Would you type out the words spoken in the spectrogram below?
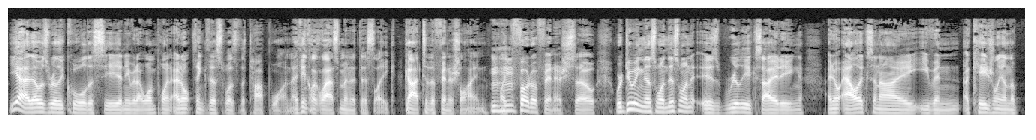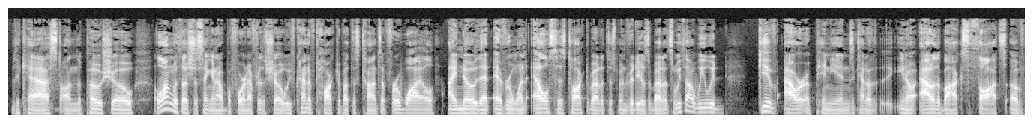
Yeah, that was really cool to see. And even at one point, I don't think this was the top one. I think like last minute, this like got to the finish line, like Mhm. photo finish. So we're doing this one. This one is really exciting. I know Alex and I even occasionally on the the cast on the post show, along with us just hanging out before and after the show, we've kind of talked about this concept for a while. I know that everyone else has talked about it. There's been videos about it, so we thought we would give our opinions, kind of you know out of the box thoughts of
